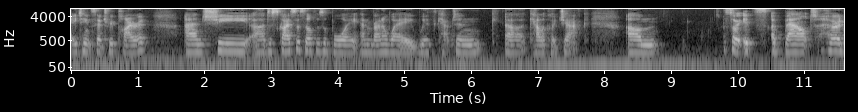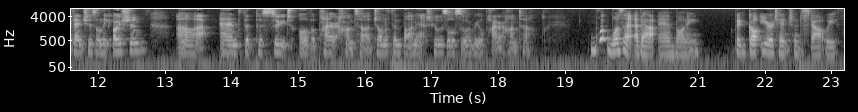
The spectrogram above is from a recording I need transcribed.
18th century pirate, and she uh, disguised herself as a boy and ran away with Captain uh, Calico Jack. Um, so, it's about her adventures on the ocean. Uh, and the pursuit of a pirate hunter, Jonathan Barnett, who was also a real pirate hunter. What was it about Anne Bonny that got your attention to start with?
